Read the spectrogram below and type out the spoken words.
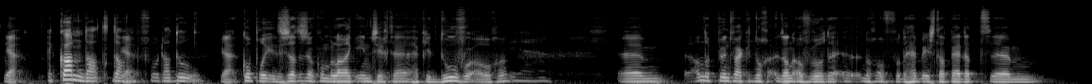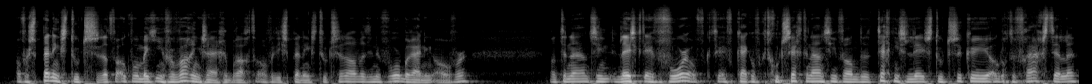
Ja. En kan dat dan voor dat doel? ja, koppel je. Dus dat is ook een belangrijk inzicht. Hè. Heb je het doel voor ogen? Ja. Een ander punt waar ik het nog, dan over wilde, eh, nog over wilde hebben, is dat bij dat ehm, over spellingstoetsen, dat we ook wel een beetje in verwarring zijn gebracht over die spellingstoetsen. Daar hadden we het in de voorbereiding over. Want ten aanzien, lees ik het even voor, of ik even kijken of ik het goed zeg. Ten aanzien van de technische leestoetsen kun je ook nog de vraag stellen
